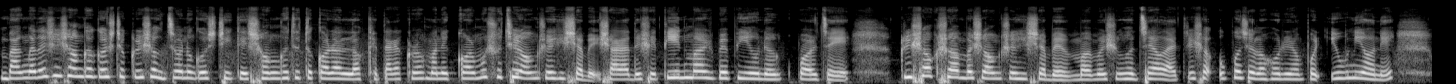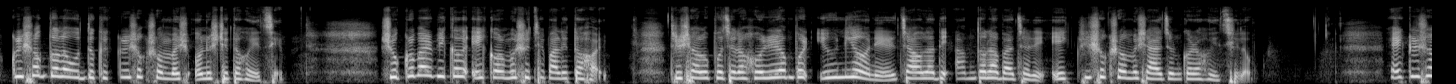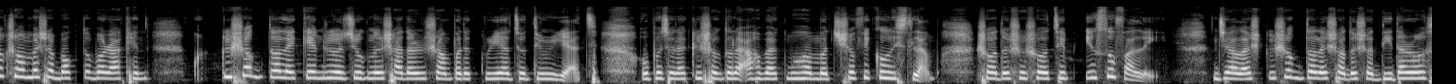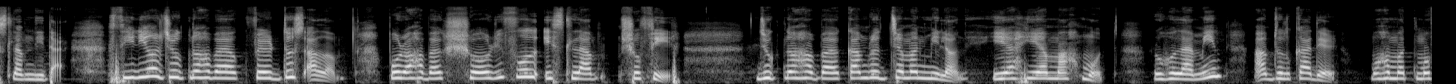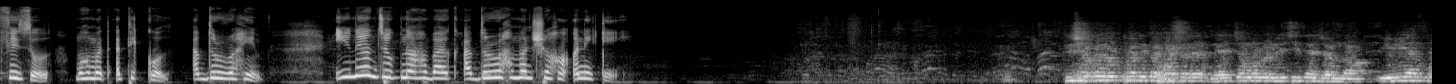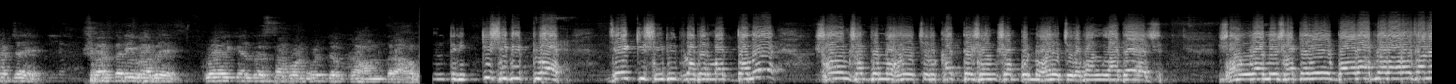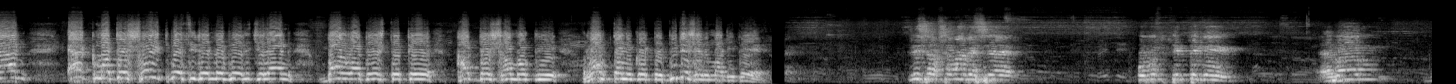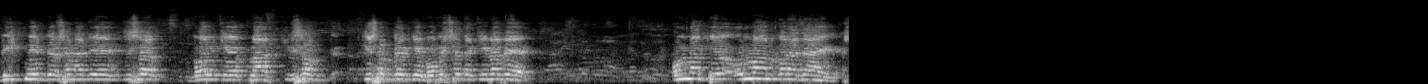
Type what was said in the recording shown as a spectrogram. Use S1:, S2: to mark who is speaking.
S1: বাংলাদেশের সংখ্যাগরিষ্ঠ কৃষক জনগোষ্ঠীকে সংগঠিত করার লক্ষ্যে তারেক রহমানের কর্মসূচির অংশ হিসাবে সারা দেশে তিন মাসব্যাপী ইউনিয়ন পর্যায়ে কৃষক সমাবেশের অংশ হিসাবে ময়মনসিংহ জেলার ত্রিশাল উপজেলা হরিরামপুর ইউনিয়নে কৃষক দলের উদ্যোগে কৃষক সমাবেশ অনুষ্ঠিত হয়েছে। শুক্রবার বিকালে এই কর্মসূচি পালিত হয়। ত্রিশাল উপজেলা হরিরামপুর ইউনিয়নের চাওলাদি আমতলা বাজারে এই কৃষক সমাবেশ আয়োজন করা হয়েছিল। এই কৃষক সমাবেশে বক্তব্য রাখেন, কৃষক দলের কেন্দ্রীয় যুগ্ম সাধারণ সম্পাদক রিয়াজুদ্দিন রিয়াজ, উপজেলা কৃষক দলের আহ্বায়ক মোহাম্মদ শফিকুল ইসলাম, সদস্য সচিব ইউসুফ আলী, জেলা কৃষক দলের সদস্য দিদারুল ইসলাম দিদার, সিনিয়র যুগ্ম আহ্বায়ক ফেরদুস আলম, পৌর আহ্বায়ক শরীফুল ইসলাম শফির, যুগ্ম আহ্বায়ক কামরুজ্জামান মিলন, ইয়াহিয়া মাহমুদ, রুহুল আমিন, আব্দুল কাদের মোহাম্মদ মফিজুল মোহাম্মদ আতিকুল আব্দুর রহিম। ইউনিয়ন যুগ্ম আহ্বায়ক আব্দুর রহমান সহ অনেকেই।
S2: কৃষকের উৎপাদিত ফসলের ন্যায্য মূল্য নিশ্চিতের জন্য ইউনিয়ন পর্যায়ে সরকারিভাবে ক্রয় কেন্দ্র স্থাপন উদ্যোগ গ্রহণ করা হবে।
S3: তিনি কৃষি বিপ্লব যে কৃষি বিপ্লবের মাধ্যমে স্বয়ং সম্পন্ন হয়েছিল খাদ্য স্বয়ং সম্পন্ন হয়েছিল বাংলাদেশ। সংগ্রামী সাথের বড় আপনারা আরও জানেন একমাত্র শহীদ প্রেসিডেন্ট পেরেছিলেন বাংলাদেশ থেকে খাদ্য সামগ্রী রপ্তানি করতে বিদেশের মাটিতে।
S4: কৃষক সমাবেশে উপস্থিত থেকে এবং দিক নির্দেশনা দিয়ে কৃষক দলকে প্লাস কৃষক, কৃষকদেরকে ভবিষ্যতে কীভাবে উন্নতি, উন্নয়ন করা যায়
